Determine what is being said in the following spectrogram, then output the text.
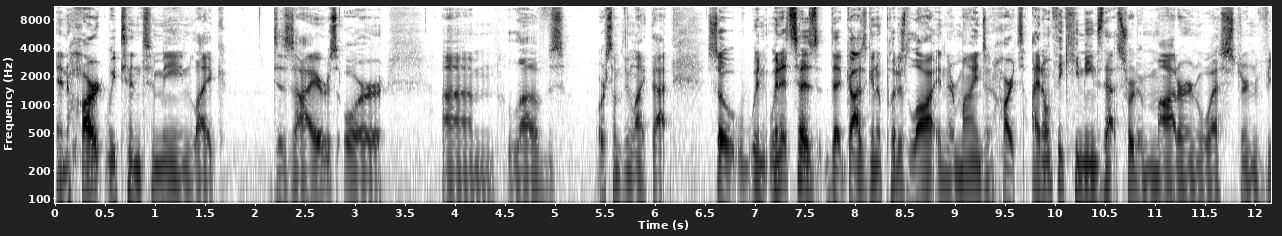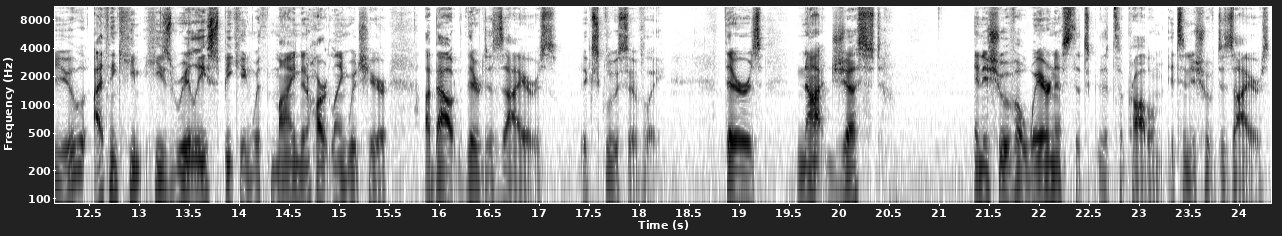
and heart, we tend to mean like desires or um, loves or something like that. So when when it says that God's going to put His law in their minds and hearts, I don't think He means that sort of modern Western view. I think He He's really speaking with mind and heart language here about their desires exclusively. There's not just an issue of awareness that's that's the problem. It's an issue of desires.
